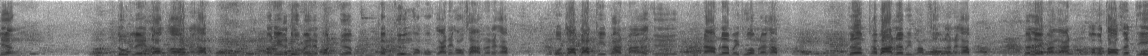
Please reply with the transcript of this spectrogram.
เรื่องดูดเลนลอกท่อนะครับ ตอนนี้ก็ดูดไปทั้งหมดเกือบเกือบครึ่งของโครงการในคลองสามแล้วนะครับผลตอบรับที่ผ่านมาก็คือน้ำเริ่มไม่ท่วมแล้วครับ เริ่มชาวบ้านเริ่มมีความสุขแล้วนะครับ ก็เลยมางานอบตเคลื่อนที่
